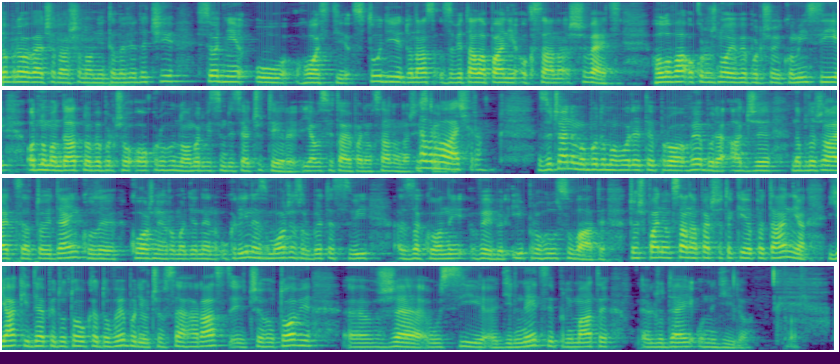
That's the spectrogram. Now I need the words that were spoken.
Доброго вечора, шановні телеглядачі. Сьогодні у гості студії до нас завітала пані Оксана Швець, голова окружної виборчої комісії одномандатного виборчого округу номер 84. Я вас вітаю, пані Оксано. в нашій Доброго студії. вечора. Звичайно, ми будемо говорити про вибори, адже наближається той день, коли кожен громадянин України зможе зробити свій законний вибір і проголосувати. Тож, пані Оксана, перше таке питання: як іде підготовка до виборів? Чи все гаразд, чи готові е, вже усі дільниці приймати людей у неділю?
